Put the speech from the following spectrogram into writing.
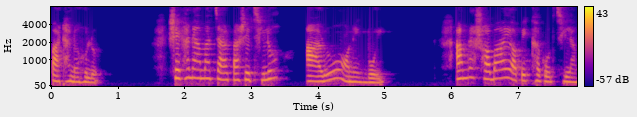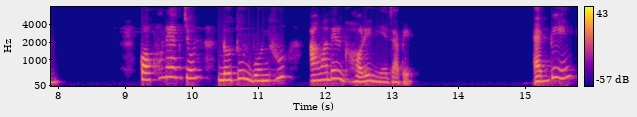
পাঠানো হলো। সেখানে আমার চারপাশে ছিল আরও অনেক বই। আমরা সবাই অপেক্ষা করছিলাম। কখন একজন নতুন বন্ধু আমাদের ঘরে নিয়ে যাবে? একদিন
